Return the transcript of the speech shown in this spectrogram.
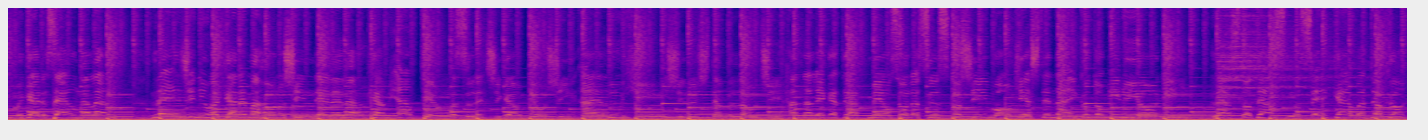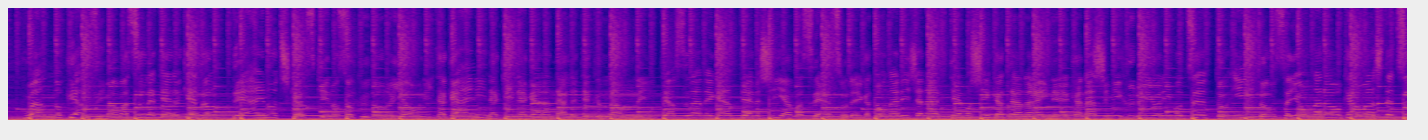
迎えるさよなら0時に別れ魔法のシンデレラ噛み合って忘れ違う秒針。会える日に記したブローチ離れがた目をそらす少しもう決してないこと見るようにのかわして通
